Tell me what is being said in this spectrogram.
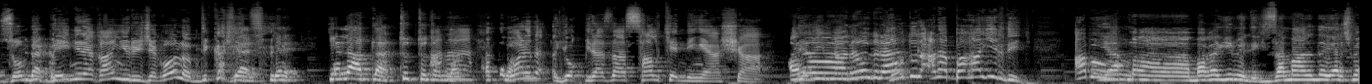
Bir Zombi dakika. beynine kan yürüyecek oğlum. Dikkat Gel et. gel. Gel la atla. Tut tut ondan. Ana, Atla bu bakayım. arada yok biraz daha sal kendini aşağı. Ana, lan ben? ne oldu lan? Ne oldu lan? Ana baga girdik. Abo. Yapma. Baka girmedik. Zamanında yarışma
